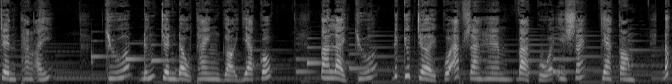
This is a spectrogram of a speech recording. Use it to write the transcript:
trên thang ấy Chúa đứng trên đầu thang gọi Gia Cốp. Ta là Chúa, Đức Chúa Trời của Abraham và của Isaac cha con. Đất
